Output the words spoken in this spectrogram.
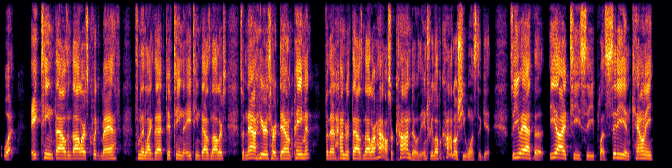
what, $18,000, quick math, something like that, $15 to $18,000. So now here's her down payment for that $100,000 house or condo, the entry level condo she wants to get. So you add the EITC plus city and county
